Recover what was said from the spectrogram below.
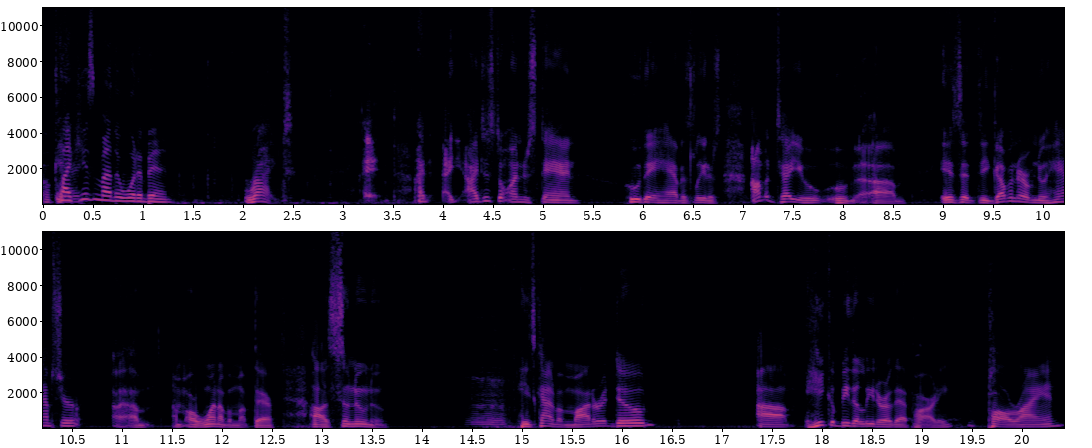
Okay, Like his mother would have been. right. I, I I- just don't understand who they have as leaders. I'm gonna tell you who, who um, is it the governor of New Hampshire um, um, or one of them up there, uh, Sununu. He's kind of a moderate dude. Um, he could be the leader of that party, Paul Ryan.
